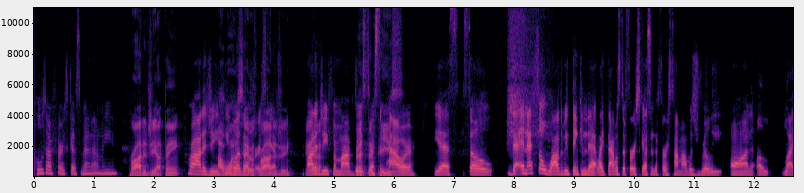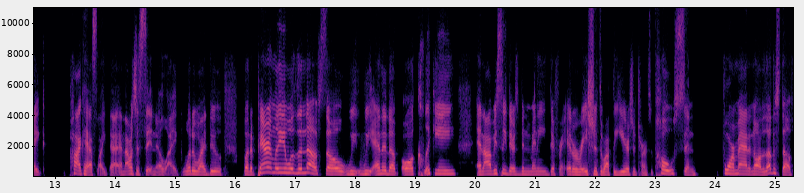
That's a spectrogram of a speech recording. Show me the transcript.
who's our first guest man? I mean Prodigy, I think. Prodigy. I he was our was first Prodigy. Guest. Prodigy yeah. from Mobb Deep, Rest, Rest in, in Power. Yes. So that and that's so wild to be thinking that like that was the first guest and the first time I was really on a like podcast like that and i was just sitting there like what do i do? But apparently it was enough so we we ended up all clicking and obviously there's been many different iterations throughout the years in terms of hosts and format and all this other stuff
